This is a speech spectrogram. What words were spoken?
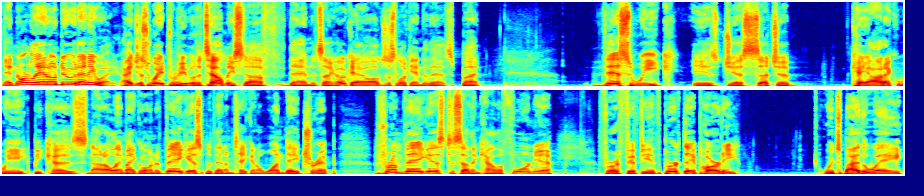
And normally I don't do it anyway. I just wait for people to tell me stuff. Then it's like, okay, I'll just look into this. But this week is just such a chaotic week because not only am I going to Vegas, but then I'm taking a one day trip from Vegas to Southern California for a 50th birthday party, which, by the way,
